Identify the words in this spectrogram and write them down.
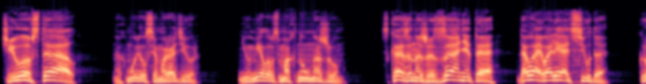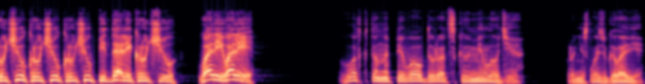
«Чего встал?» — нахмурился мародер. Неумело взмахнул ножом. «Сказано же, занято! Давай, вали отсюда! Кручу, кручу, кручу, педали кручу! Вали, вали!» Вот кто напевал дурацкую мелодию. Пронеслось в голове.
